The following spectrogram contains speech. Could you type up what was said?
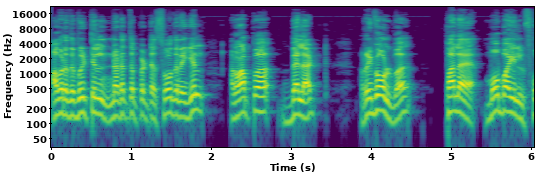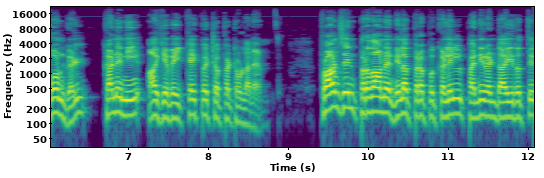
அவரது வீட்டில் நடத்தப்பட்ட சோதனையில் ரப்ப பெலட் ரிவால்வர் பல மொபைல் போன்கள் கணினி ஆகியவை கைப்பற்றப்பட்டுள்ளன. பிரான்சின் பிரதான நிலப்பரப்புகளில் பன்னிரெண்டாயிரத்து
